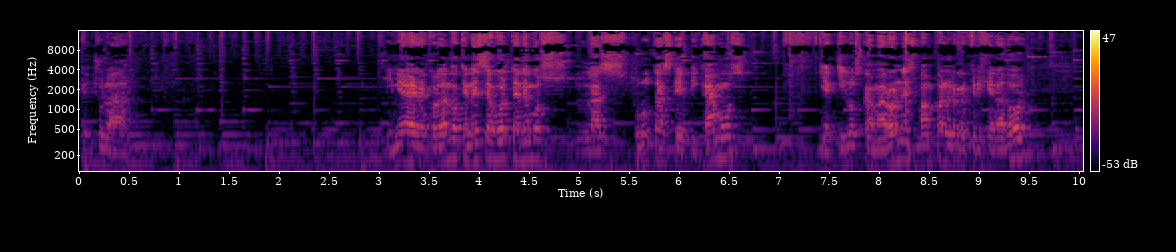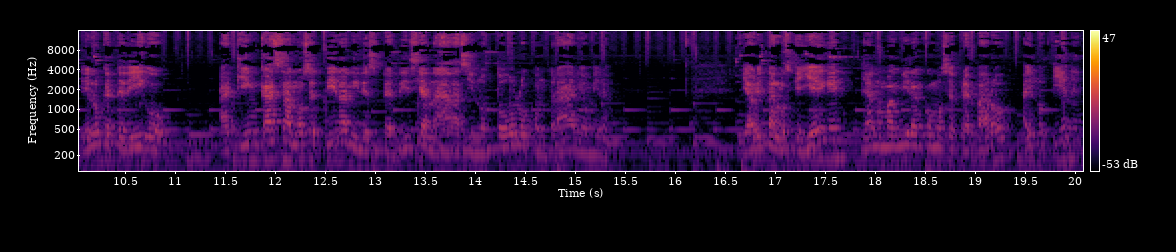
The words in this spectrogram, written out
qué chulada. Y mira, recordando que en este bol tenemos las frutas que picamos y aquí los camarones van para el refrigerador. Es lo que te digo, aquí en casa no se tira ni desperdicia nada, sino todo lo contrario, mira. Y ahorita los que lleguen, ya nomás miran cómo se preparó, ahí lo tienen.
